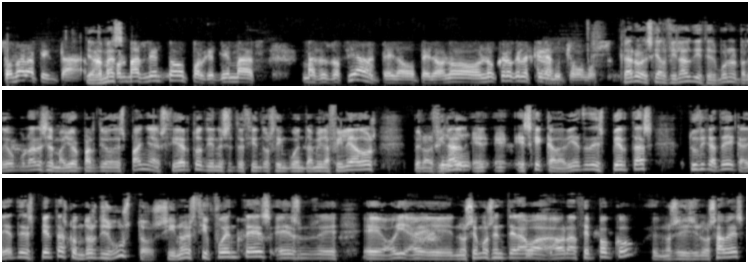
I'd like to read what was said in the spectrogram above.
Toda la pinta. Y además, a lo mejor más lento porque tiene más más social, pero, pero no, no creo que les quede mucho vamos. Claro, es que al final dices, bueno, el Partido Popular es el mayor partido de España, es cierto, tiene 750.000 afiliados, pero al final eh, eh, es que cada día te despiertas, tú fíjate, cada día te despiertas con dos disgustos. Si no es Cifuentes, es, eh, hoy nos hemos enterado ahora hace poco, no sé si lo sabes,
